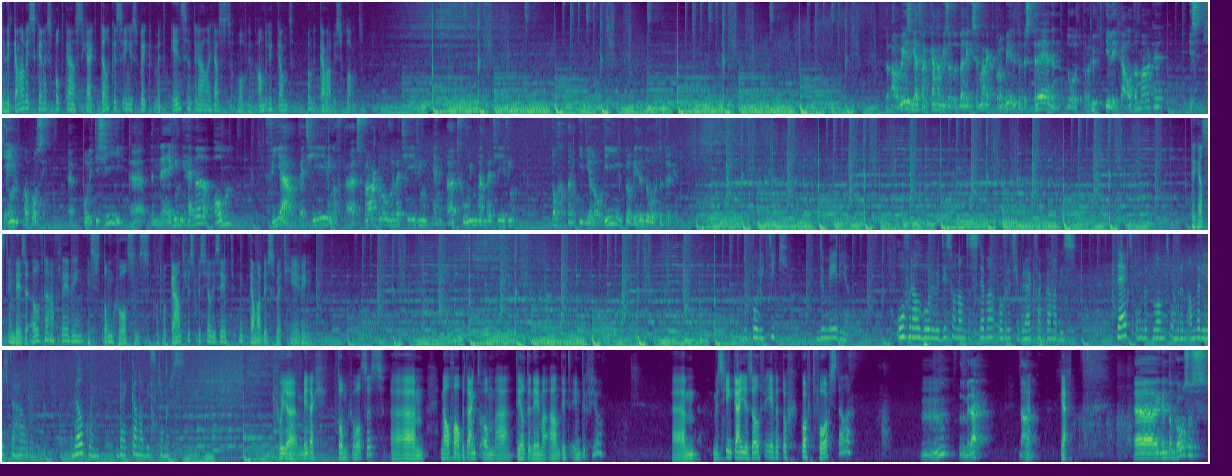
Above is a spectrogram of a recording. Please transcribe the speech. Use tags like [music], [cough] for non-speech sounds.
In de Cannabis Scanners podcast ga ik telkens in gesprek met één centrale gast over een andere kant van de cannabisplant. De aanwezigheid van cannabis op de Belgische markt proberen te bestrijden door het product illegaal te maken, is geen oplossing. Uh, politici uh, de neiging hebben om via wetgeving of uitspraken over wetgeving en uitvoering van wetgeving toch een ideologie proberen door te drukken. De gast in deze elfde aflevering is Tom Goossens, advocaat gespecialiseerd in cannabiswetgeving. Politiek, de media. Overal horen we dissonante stemmen over het gebruik van cannabis. Tijd om de plant onder een ander licht te houden. Welkom bij Cannabiskenners. Goedemiddag, Tom Goossens. Um, in ieder geval bedankt om uh, deel te nemen aan dit interview. Um, misschien kan je jezelf even toch kort voorstellen? Mm -hmm. Goedemiddag. Daan. Ja. Ja. Uh, ik ben Tom Goossens.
